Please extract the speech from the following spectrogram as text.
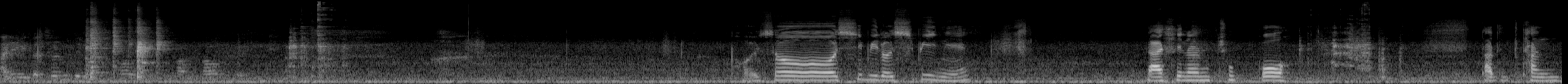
아니 그러니까 철부들이 사오면 사오면 돼. 벌써 11월 10일이네. 날씨는 춥고 따뜻한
